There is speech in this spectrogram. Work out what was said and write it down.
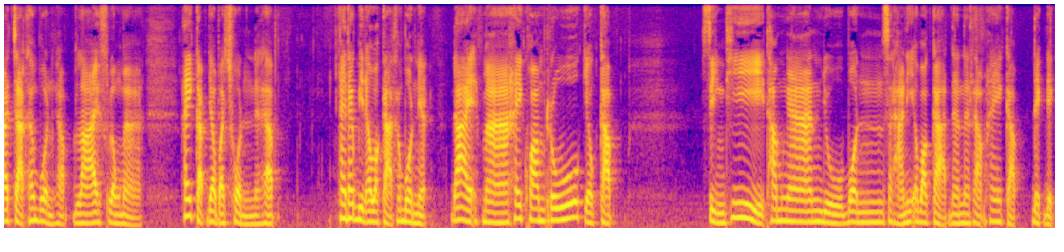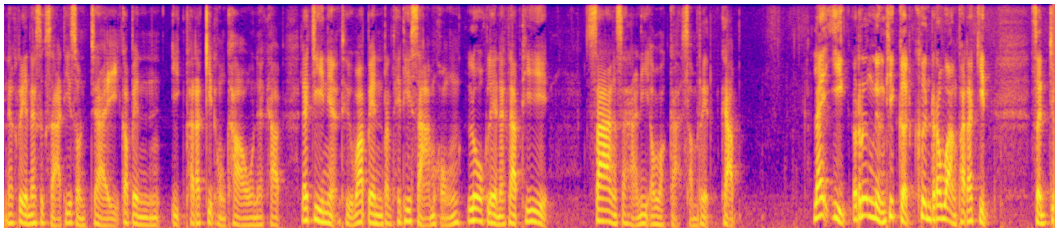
มาจากข้างบนครับไลฟ์ลงมาให้กับเยาวชนนะครับ ให้นักบินอวกาศข้างบนเนี่ย ได้มาให้ความรู้เกี่ยวกับสิ่งที่ทำงานอยู่บนสถานีอวกาศนั้นนะครับ ให้กับเด็กๆ นักเรียนนักศึกษาที่สนใจก็เป็นอีกภารกิจของเขานะครับ และจีนเนี่ยถือว่าเป็นประเทศที่ 3 ของโลกเลยนะครับที่สร้างสถานีอวกาศสำเร็จครับ และอีกเรื่องหนึ่งที่เกิดขึ้นระหว่างภารกิจสันโจ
